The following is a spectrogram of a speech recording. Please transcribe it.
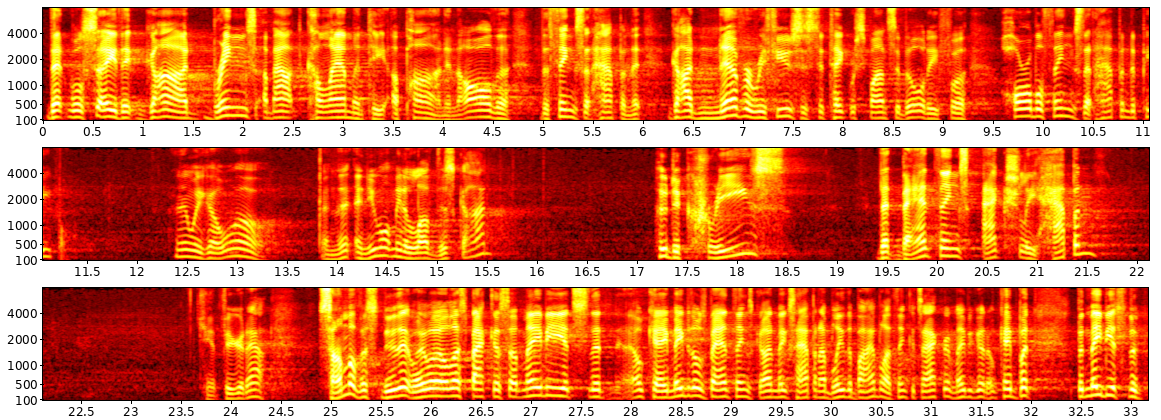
that will say that God brings about calamity upon and all the, the things that happen, that God never refuses to take responsibility for horrible things that happen to people. And then we go, whoa, and, th- and you want me to love this God? Who decrees that bad things actually happen? Can't figure it out. Some of us do that. Well, let's back this up. Maybe it's that, okay, maybe those bad things God makes happen. I believe the Bible. I think it's accurate. Maybe good. Okay, but, but maybe it's the,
